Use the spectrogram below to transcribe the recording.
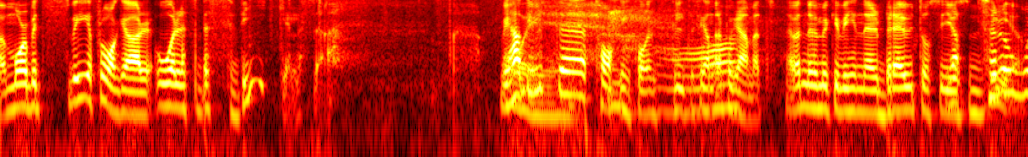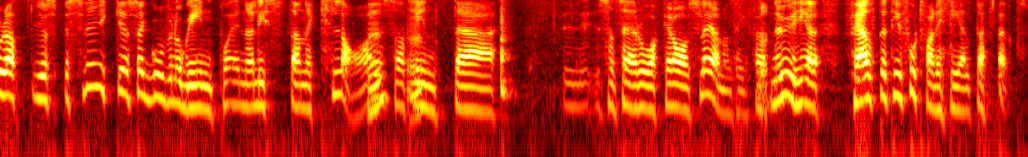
uh, Morbid Sve frågar årets besvikelse. Vi hade ju lite talking points till lite senare i programmet. Jag vet inte hur mycket vi hinner bre ut oss i just Jag det. tror att just besvikelse går vi nog in på när listan är klar Mm. så att vi inte eh, så att säga råkar avslöja någonting. För att nu är hela, fältet är ju fortfarande helt öppet.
